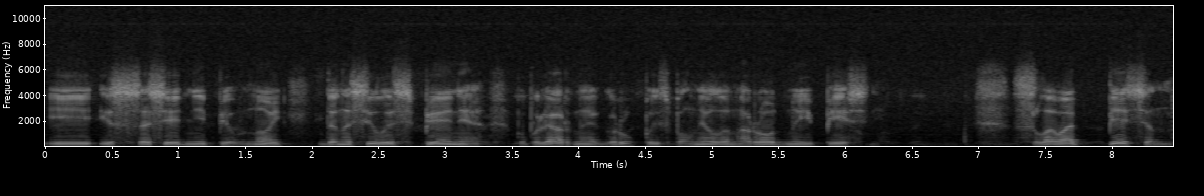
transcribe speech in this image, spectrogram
и из соседней пивной доносилось пение. Популярная группа исполняла народные песни. Слова песен,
